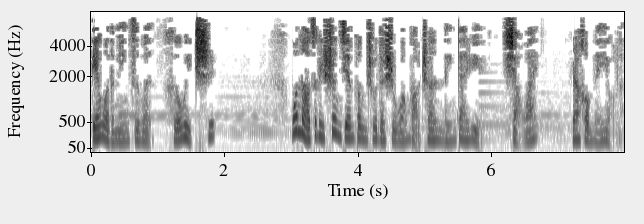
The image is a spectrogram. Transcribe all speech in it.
点我的名字问何谓痴，我脑子里瞬间蹦出的是王宝钏、林黛玉、小歪，然后没有了。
